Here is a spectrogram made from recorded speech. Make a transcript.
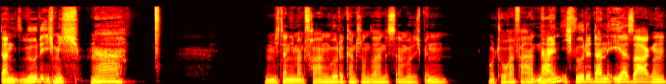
dann würde ich mich, ja, wenn mich dann jemand fragen würde, kann schon sein, dass ich sagen würde, ich bin Motorradfahren? Nein, ich würde dann eher sagen,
